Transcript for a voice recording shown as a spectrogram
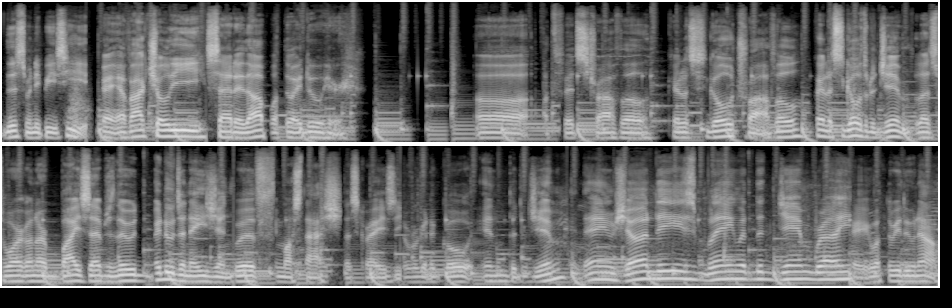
this mini PC. Okay, I've actually set it up. What do I do here? Uh outfits travel. Okay let's go travel. Okay let's go to the gym. Let's work on our biceps dude. My dude's an asian with a mustache. That's crazy. We're gonna go in the gym. Damn shawty's playing with the gym bruh. Okay what do we do now?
